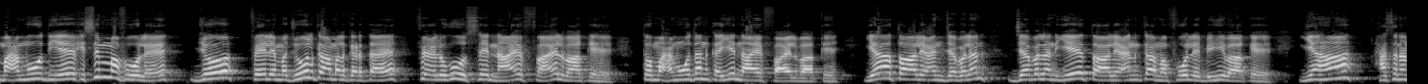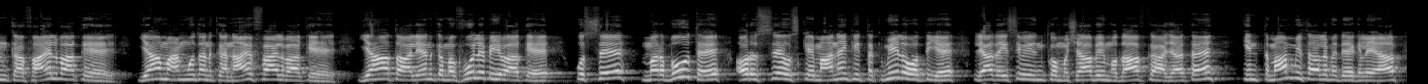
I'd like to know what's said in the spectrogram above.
महमूद ये इसम मफूल है, जो फ़ेल मजूल का अमल करता है, फ़ेलहू उससे नायब फ़ाइल वाक़ है। तो महमूदन का ये नायब फ़ाइल वाक़ है। या तालन जबलन जबलन ये तालन का मफूल भी वाक़ है। यहाँ हसनन का फ़ाइल वाक़ है, यहाँ महमूदन का नायब फ़ाइल वाक़ है, यहाँ तालन का मफूल भी वाक़ है। उससे मरबूत है और उससे उसके माने की तकमील होती है। लिहाजा इसी इनको मुशाब मुदाफ कहा जाता है। इन तमाम मिसालों में देख लें आप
